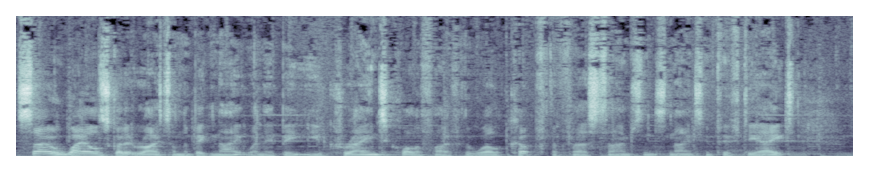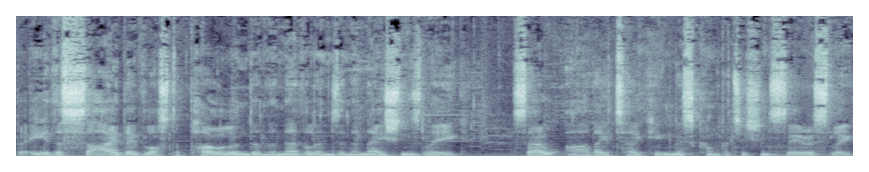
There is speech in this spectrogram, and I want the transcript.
So, Wales got it right on the big night when they beat Ukraine to qualify for the World Cup for the first time since 1958. But either side, they've lost to Poland and the Netherlands in the Nations League. So, are they taking this competition seriously?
